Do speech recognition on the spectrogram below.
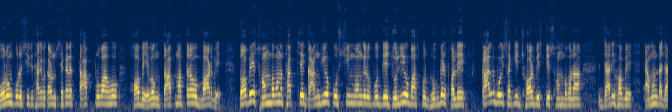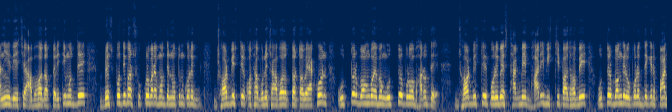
গরম পরিস্থিতি থাকবে, কারণ সেখানে তাপ প্রবাহ হবে এবং তাপমাত্রাও বাড়বে। তবে সম্ভাবনা থাকছে গাঙ্গীয় পশ্চিমবঙ্গের উপর দিয়ে জলীয় বাষ্প ঢুকবে, ফলে কালবৈশাখী ঝড় বৃষ্টির সম্ভাবনা জারি হবে, এমনটা জানিয়ে দিয়েছে আবহাওয়া দপ্তর। ইতিমধ্যে বৃহস্পতিবার শুক্রবারের মধ্যে নতুন করে ঝড় বৃষ্টির কথা বলেছে আবহাওয়া দপ্তর, তবে এখন উত্তরবঙ্গ এবং উত্তর পূর্ব ভারতে ঝড় বৃষ্টির পরিবেশ থাকবে, ভারী বৃষ্টিপাত হবে। উত্তরবঙ্গের উপরের দিকের পাঁচ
